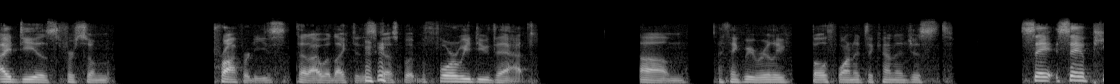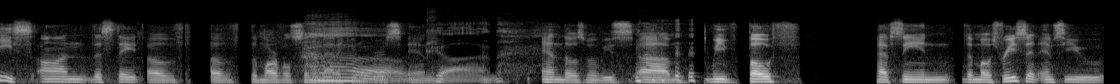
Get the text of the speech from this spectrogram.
ideas for some properties that I would like to discuss, but before we do that, um I think we really both wanted to kind of just say say a piece on the state of of the Marvel Cinematic Universe oh, and God. and those movies. Um, we've both have seen the most recent MCU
